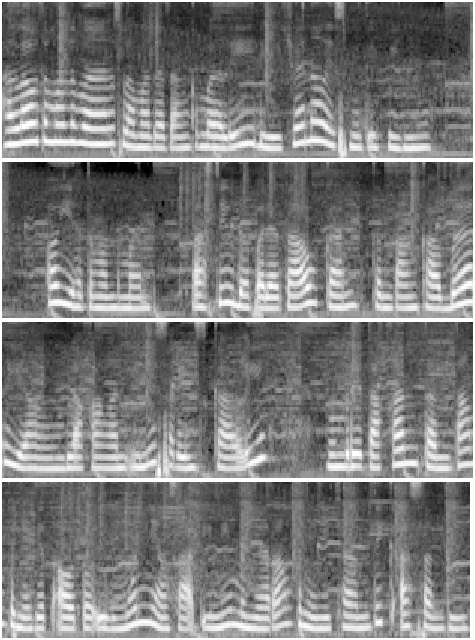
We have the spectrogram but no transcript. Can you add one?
Halo teman-teman, selamat datang kembali di channel Ismi TV-nya. Oh iya teman-teman, pasti udah pada tahu kan tentang kabar yang belakangan ini sering sekali memberitakan tentang penyakit autoimun yang saat ini menyerang penyanyi cantik Asanti.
